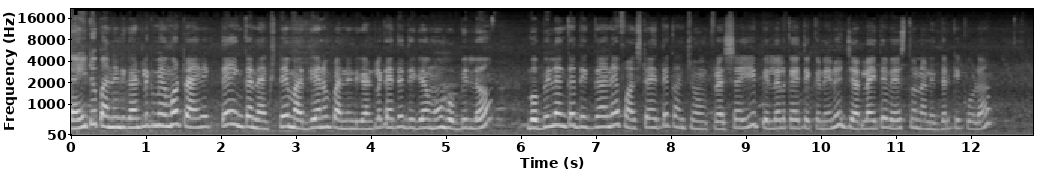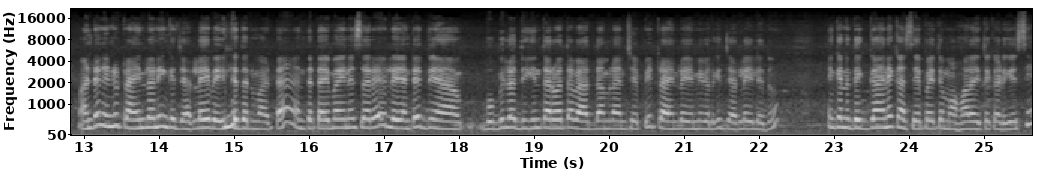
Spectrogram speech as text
నైట్ పన్నెండు గంటలకు మేము ట్రైన్ ఎక్కితే ఇంకా నెక్స్ట్ డే మధ్యాహ్నం పన్నెండు గంటలకు అయితే దిగాము బొబ్బిల్లో. బొబ్బిల్లో ఇంకా దిగ్గానే ఫస్ట్ అయితే కొంచెం ఫ్రెష్ అయ్యి పిల్లలకైతే ఇక్కడ నేను జర్లు అయితే వేస్తున్నాను ఇద్దరికి కూడా. అంటే నేను ట్రైన్లోనే ఇంకా జర్లు అయ్యి వేయలేదనమాట ఎంత టైం అయినా సరే లేదంటే అంటే బొబ్బిలో దిగిన తర్వాత వేద్దాంలే అని చెప్పి ట్రైన్లో ఏమీ వెలిగి జర్లు వేయలేదు. ఇంకా నేను దిగ్గానే కాసేపు అయితే మొహాలు అయితే కడిగేసి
